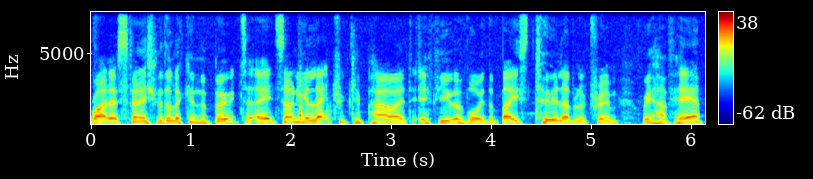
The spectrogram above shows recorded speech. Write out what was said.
Right, let's finish with a look in the boot. It's only electrically powered if you avoid the base 2 level of trim we have here.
